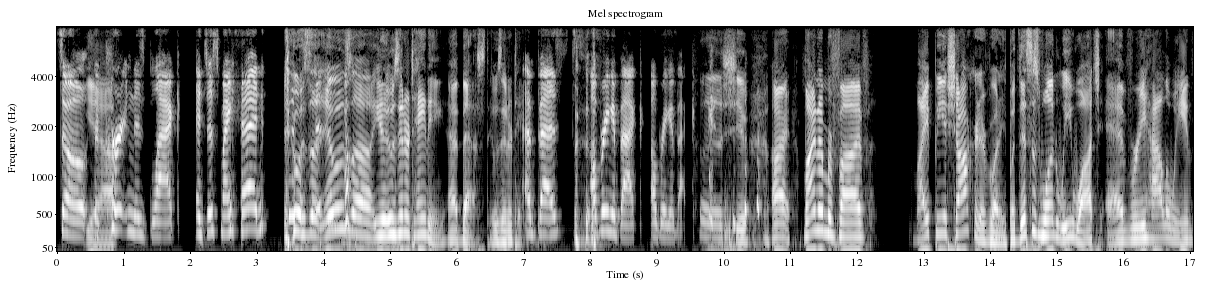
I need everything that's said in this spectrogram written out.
so Yeah. the curtain is black and just my head It was a, it was uh you know, it was entertaining at best. It was entertaining. at best. I'll bring it back. I'll bring it back. Uh, shoot. All right, my number five might be a shocker to everybody, but this is one we watch every Halloween,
